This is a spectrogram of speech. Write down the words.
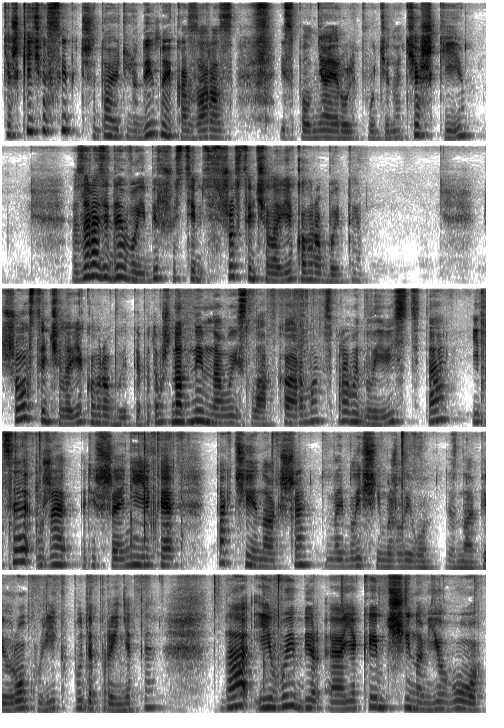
Тяжкі часи піджидають людину, яка зараз ісполняє роль Путіна. Тяжкі. Зараз іде вибір, що з цим, що з цим чоловіком робити. Що з цим чоловіком робити? Тому що над ним нависла карма, справедливість, та? і це вже рішення, яке так чи інакше, найближчі, можливо, не знаю, півроку, рік буде прийняте. Да? І вибір, е, яким чином його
